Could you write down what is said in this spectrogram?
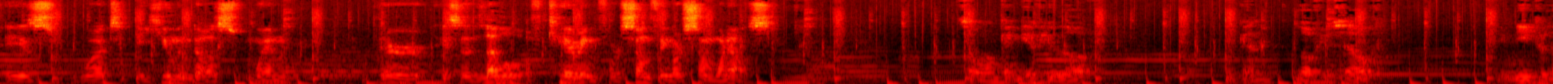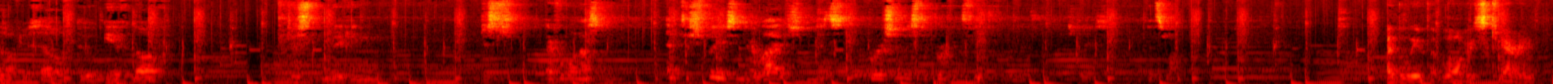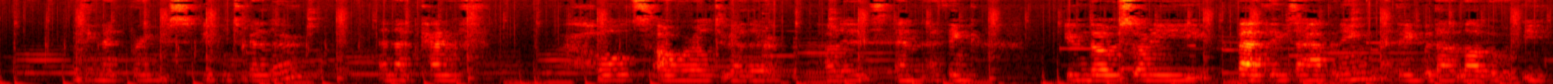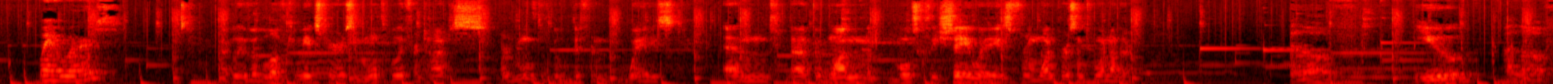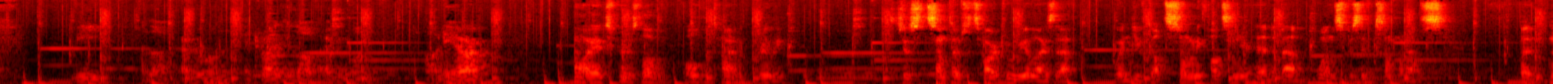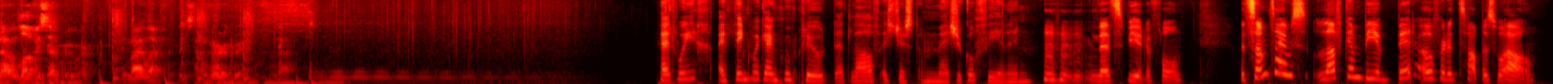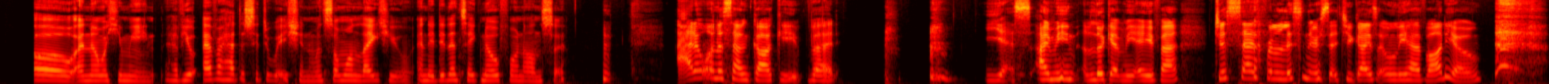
It is what a human does when there is a level of caring for something or someone else. Someone can give you love. You can love yourself. You need to love yourself to give love. Just making, just everyone has an empty space in their lives, and this person is the perfect fit I believe that love is caring. something that brings people together and that kind of holds our world together how it is and i think even though so many bad things are happening i think without love it would be way worse I believe that love can be experienced in multiple different times or multiple different ways, and that the one most cliche way is from one person to another. I love you. I love me. I love everyone. I try to love everyone how they are. No, I experience love all the time, really. It's just sometimes it's hard to realize that when you've got so many thoughts in your head about one specific someone else. But no, love is everywhere, in my life at least, and I'm very grateful for that. Hedwig, I think we can conclude that love is just a magical feeling. That's beautiful. But sometimes love can be a bit over the top as well. Oh, I know what you mean. Have you ever had a situation when someone liked you and they didn't take no for an answer? I don't want to sound cocky, but yes. I mean, look at me, Eva. Just said for the listeners that you guys only have audio.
